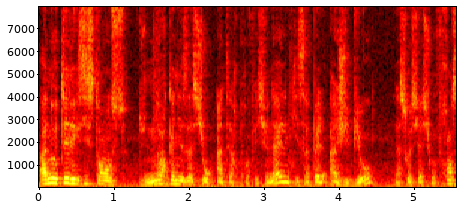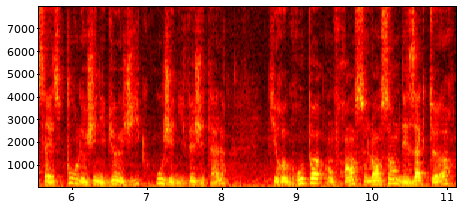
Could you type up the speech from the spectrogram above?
À noter l'existence d'une organisation interprofessionnelle qui s'appelle Agibio, l'Association française pour le génie biologique ou génie végétal, qui regroupe en France l'ensemble des acteurs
